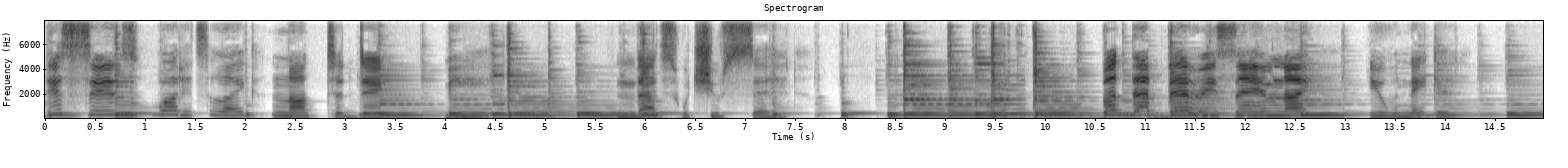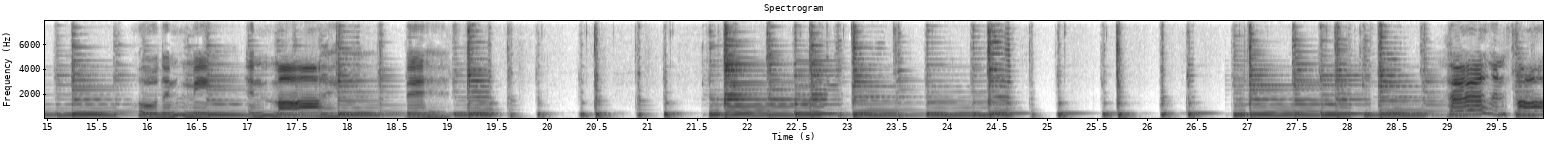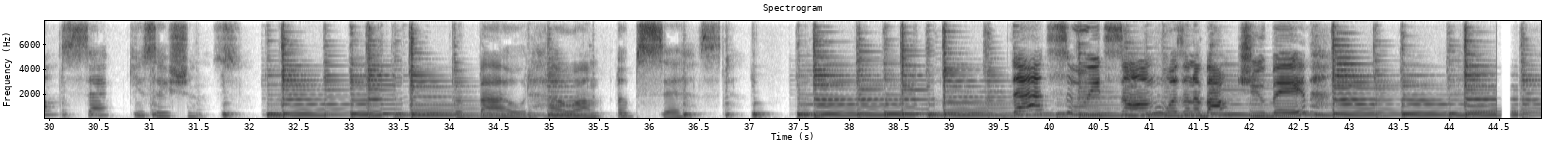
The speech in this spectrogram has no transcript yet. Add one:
This is what it's like not to date me. That's what you said. But that very same night, you were naked, holding me in my wasn't about you, babe.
